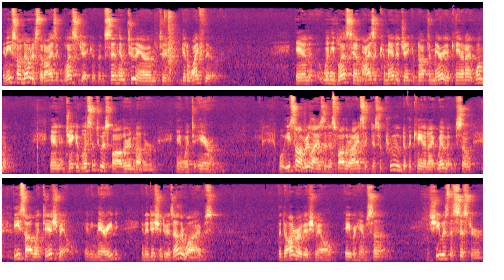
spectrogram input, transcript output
And Esau noticed that Isaac blessed Jacob and sent him to Aram to get a wife there. And when he blessed him, Isaac commanded Jacob not to marry a Canaanite woman. And Jacob listened to his father and mother and went to Aram. Well, Esau realized that his father Isaac disapproved of the Canaanite women, so Esau went to Ishmael and he married, in addition to his other wives, the daughter of Ishmael, Abraham's son. And she was the sister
